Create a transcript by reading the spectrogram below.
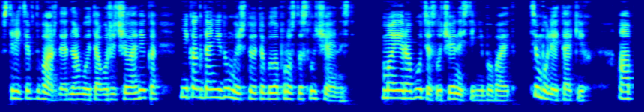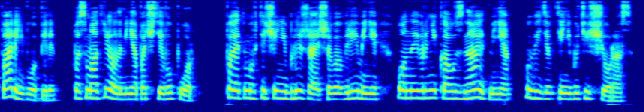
Встретив дважды одного и того же человека, никогда не думаешь, что это была просто случайность. В моей работе случайностей не бывает, тем более таких. А парень в опеле посмотрел на меня почти в упор. Поэтому в течение ближайшего времени он наверняка узнает меня, увидев где-нибудь еще раз.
